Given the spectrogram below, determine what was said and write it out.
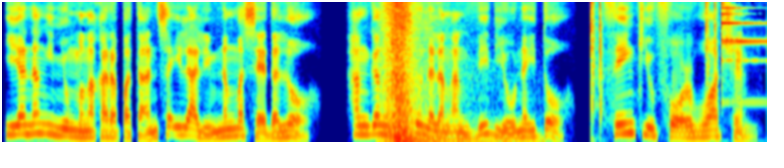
Iyan ang inyong mga karapatan sa ilalim ng Maseda Law. Hanggang dito na lang ang video na ito. Thank you for watching.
